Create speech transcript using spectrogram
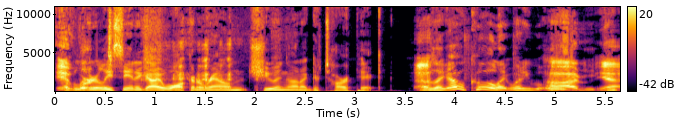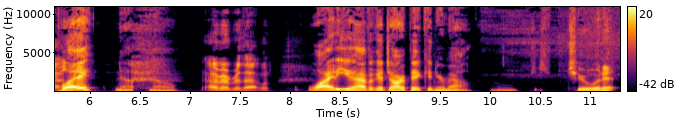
It I've literally seen a guy walking around chewing on a guitar pick. I was like, "Oh, cool! Like, what do you, what, I- uh, you, you play?" No, no. I remember that one. Why do you have a guitar pick in your mouth? Just chewing it.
